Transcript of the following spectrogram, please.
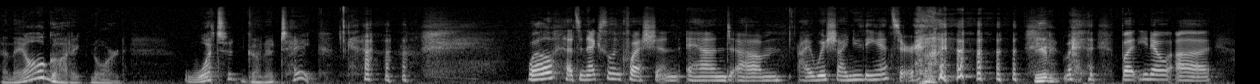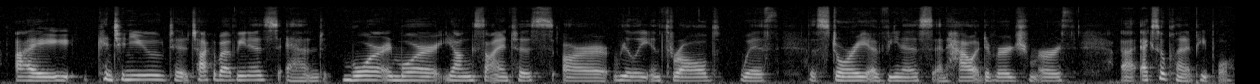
and they all got ignored. What's it going to take? well, that's an excellent question, and um, I wish I knew the answer. but, you know, uh, I continue to talk about Venus, and more and more young scientists are really enthralled with the story of Venus and how it diverged from Earth. Uh, exoplanet people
